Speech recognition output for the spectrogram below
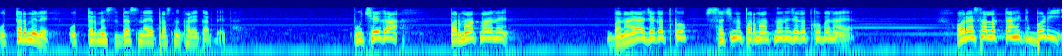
उत्तर मिले उत्तर में से दस नए प्रश्न खड़े कर देता है। पूछेगा, परमात्मा ने बनाया जगत को, सच में परमात्मा ने जगत को बनाया। और ऐसा लगता है कि बड़ी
